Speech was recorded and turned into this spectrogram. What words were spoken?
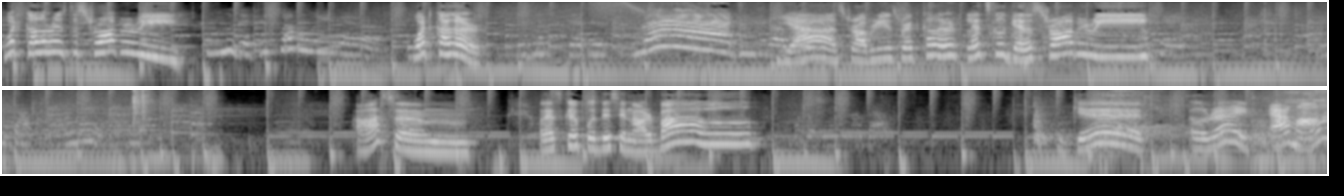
What color is the strawberry? Mm, that is strawberry. What color? That is, that is red. Yeah, strawberry is red color. Let's go get a strawberry. Okay. This that one. Awesome. Let's go put this in our bowl. Good. All right, Emma,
